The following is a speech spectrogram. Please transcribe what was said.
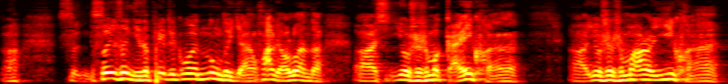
啊，所所以说你的配置给我弄得眼花缭乱的啊，又是什么改款啊，又是什么二一款，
